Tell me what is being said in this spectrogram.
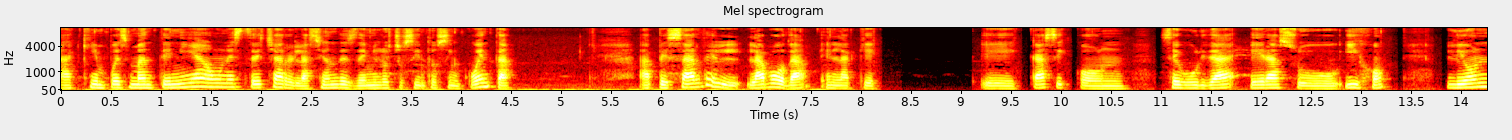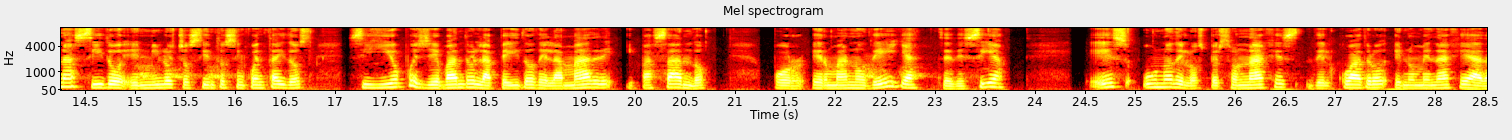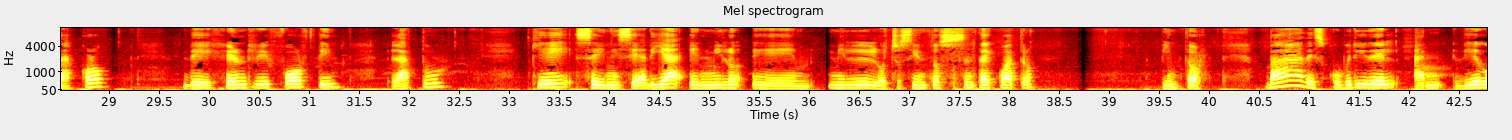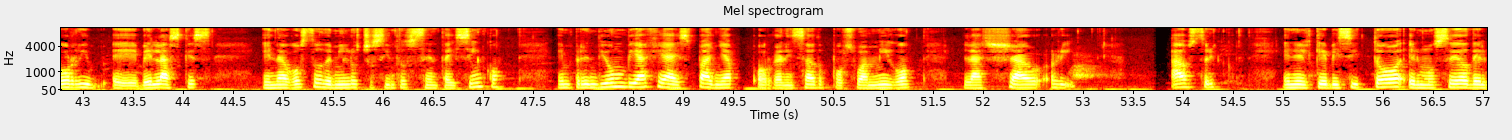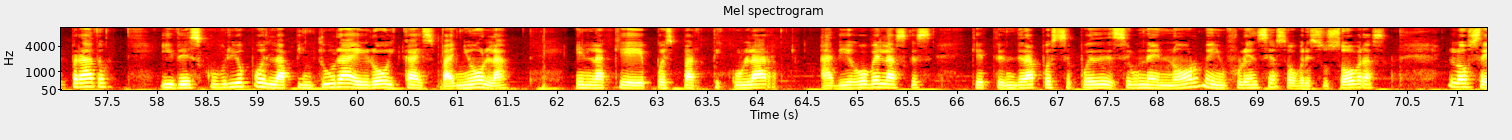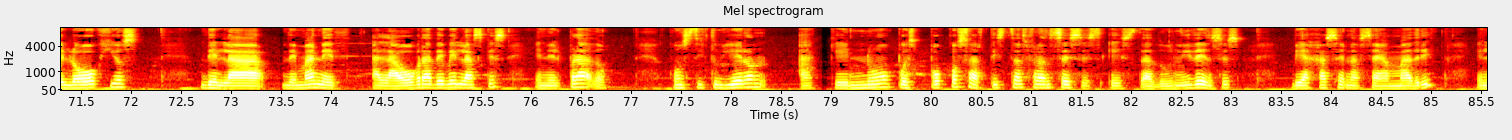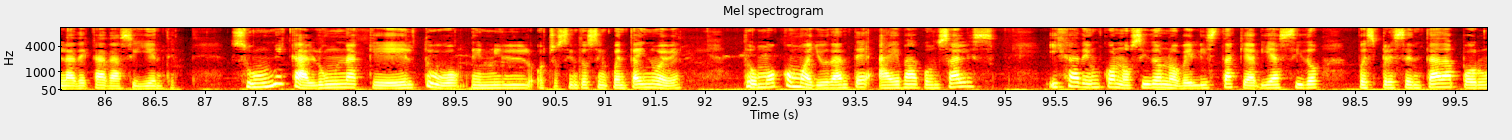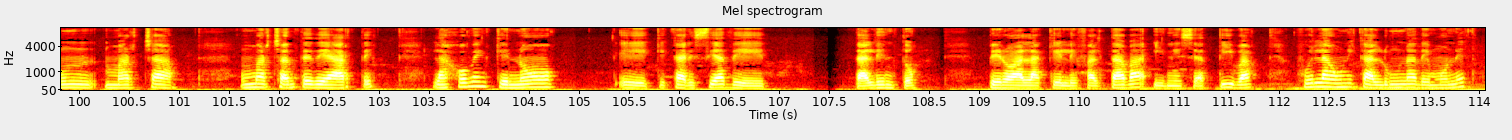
a quien pues mantenía una estrecha relación desde 1850. A pesar de la boda en la que eh, casi con seguridad era su hijo, León, nacido en 1852, siguió pues llevando el apellido de la madre y pasando por hermano de ella, se decía. Es uno de los personajes del cuadro en homenaje a Dacroc, de Henry Fortin Latour, que se iniciaría en 1864, pintor. Va a descubrir él a Diego eh, Velázquez en agosto de 1865. Emprendió un viaje a España organizado por su amigo La Chaury Austric, en el que visitó el Museo del Prado y descubrió pues la pintura heroica española en la que pues particular a Diego Velázquez que tendrá pues se puede decir una enorme influencia sobre sus obras. Los elogios de la de Manet a la obra de Velázquez en el Prado constituyeron a que no pues pocos artistas franceses estadounidenses viajasen hacia Madrid en la década siguiente su única alumna que él tuvo en 1859 tomó como ayudante a Eva González, hija de un conocido novelista que había sido pues presentada por un marcha un marchante de arte, la joven que no eh, que carecía de talento, pero a la que le faltaba iniciativa, fue la única alumna de Monet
